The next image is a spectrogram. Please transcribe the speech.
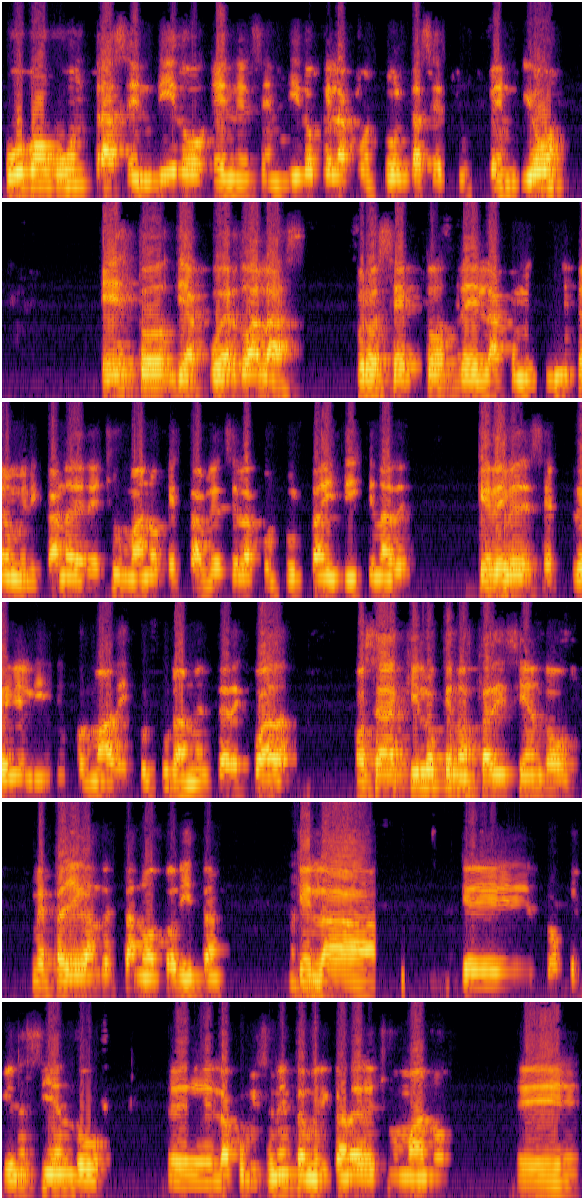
hubo un trascendido en el sentido que la consulta se suspendió. Esto de acuerdo a los preceptos de la Comisión Interamericana de Derechos Humanos que establece la consulta indígena de, que debe de ser previa, libre, informada y culturalmente adecuada. O sea, aquí lo que nos está diciendo, me está llegando esta nota ahorita, que la que lo que viene siendo eh, la Comisión Interamericana de Derechos Humanos eh,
